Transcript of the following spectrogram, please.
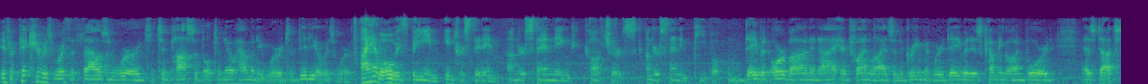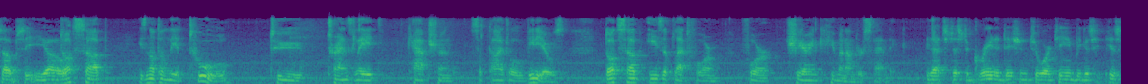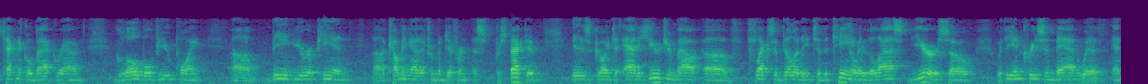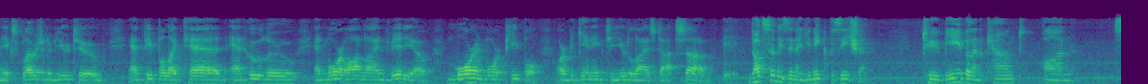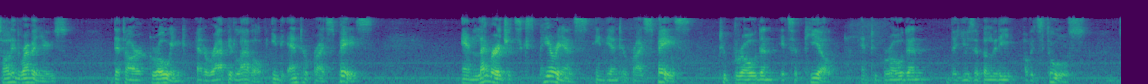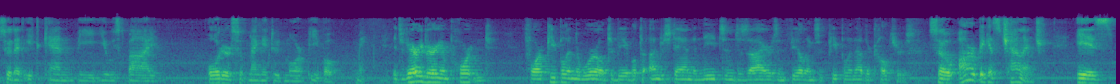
If a picture is worth a thousand words, it's impossible to know how many words a video is worth. I have always been interested in understanding cultures, understanding people. David Orban and I have finalized an agreement where David is coming on board as dotSUB CEO. dotSUB is not only a tool to translate, caption, subtitle videos. dotSUB is a platform for sharing human understanding. That's just a great addition to our team because his technical background, global viewpoint, um, being European, uh, coming at it from a different uh, perspective, is going to add a huge amount of flexibility to the team. Over the last year or so, with the increase in bandwidth and the explosion of YouTube and people like TED and Hulu and more online video, more and more people are beginning to utilize dotSUB. dotSUB is in a unique position to be able and count on solid revenues that are growing at a rapid level in the enterprise space and leverage its experience in the enterprise space to broaden its appeal and to broaden the usability of its tools so that it can be used by orders of magnitude more people. It's very, very important for people in the world to be able to understand the needs and desires and feelings of people in other cultures. So our biggest challenge is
